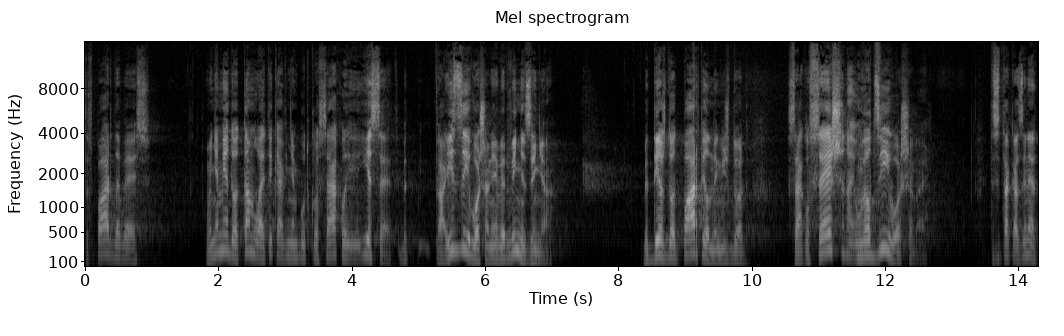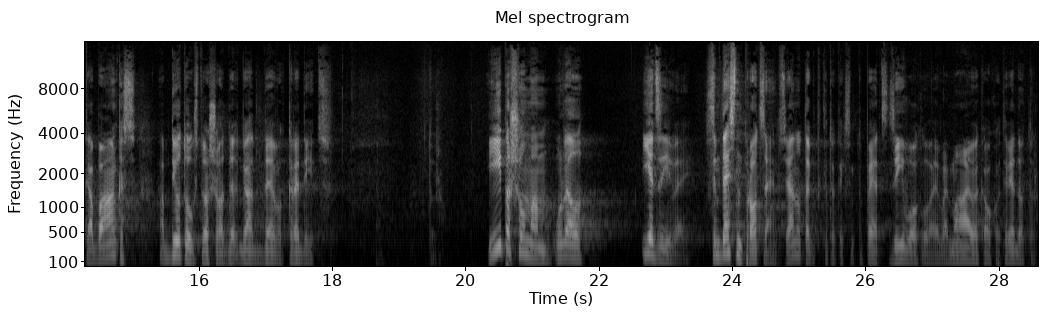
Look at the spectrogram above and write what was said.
tas pārdevējs. Viņam iedod tam, lai tikai viņam būtu ko sēkli iesēt. Bet tā izdzīvošana jau ir viņa ziņā. Bet Dievs dod pārpilnīgi, Viņš dod sēklu sēšanai un vēl dzīvošanai. Tas ir tā kā, ziniet, kā bankas ap 2000. gadu deva kredītus. Tur. Īpašumam un vēl iedzīvēji. 110%. Ja? Nu, tagad, kad tu, teiksim, tu pēc dzīvokli vai, vai māju vai kaut ko tādu iedod, tur.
